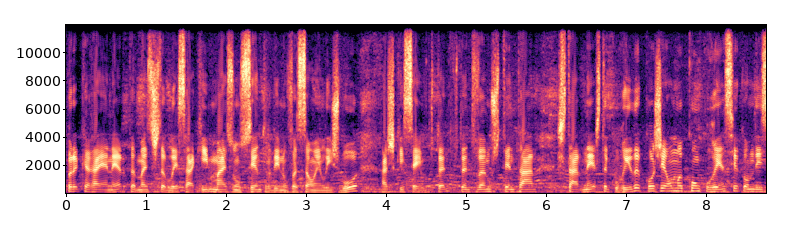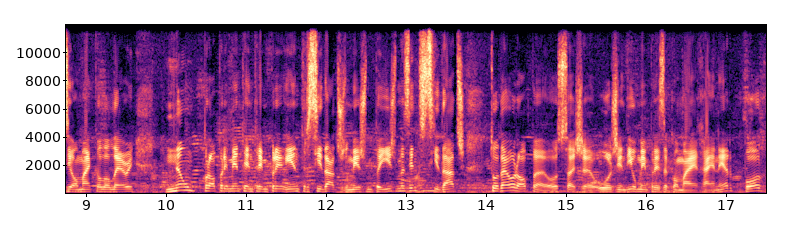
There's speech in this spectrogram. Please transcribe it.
para que a Ryanair também se estabeleça aqui mais um centro de inovação em Lisboa, acho que isso é importante, portanto vamos tentar estar estar nesta corrida, que hoje é uma concorrência, como dizia o Michael O'Leary, não propriamente entre, entre cidades do mesmo país, mas entre cidades toda a Europa. Ou seja, hoje em dia uma empresa como a Ryanair pode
